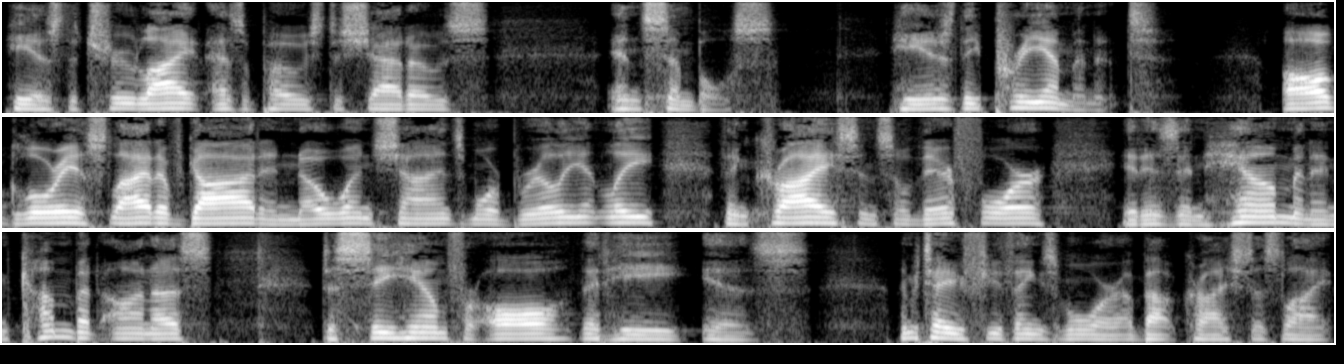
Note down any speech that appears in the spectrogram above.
He is the true light as opposed to shadows and symbols. He is the preeminent, all glorious light of God, and no one shines more brilliantly than Christ, and so therefore, it is in Him and incumbent on us to see Him for all that He is. Let me tell you a few things more about Christ as light.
